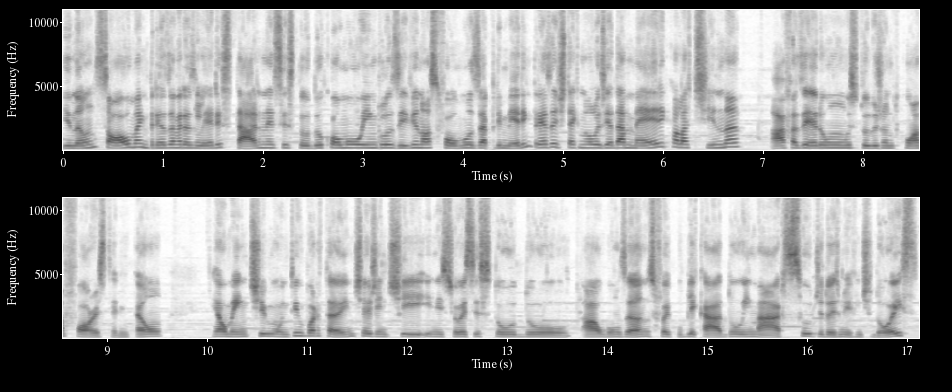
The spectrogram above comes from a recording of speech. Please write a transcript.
E não só uma empresa brasileira estar nesse estudo, como inclusive nós fomos a primeira empresa de tecnologia da América Latina a fazer um estudo junto com a Forrester. Então, realmente muito importante. A gente iniciou esse estudo há alguns anos, foi publicado em março de 2022.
